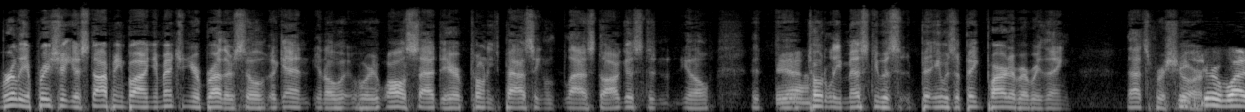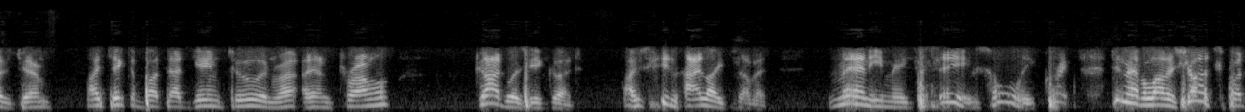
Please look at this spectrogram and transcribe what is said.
really appreciate you stopping by, and you mentioned your brother. So again, you know, we're all sad to hear Tony's passing last August, and you know, it, yeah. totally missed. He was he was a big part of everything. That's for sure. He sure was, Jim. I think about that game too in in Toronto. God, was he good? I've seen highlights of it. Man, he made saves. Holy crap! Didn't have a lot of shots, but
